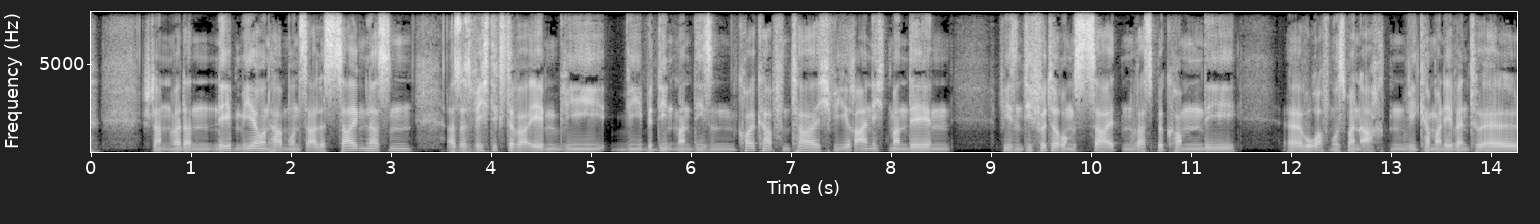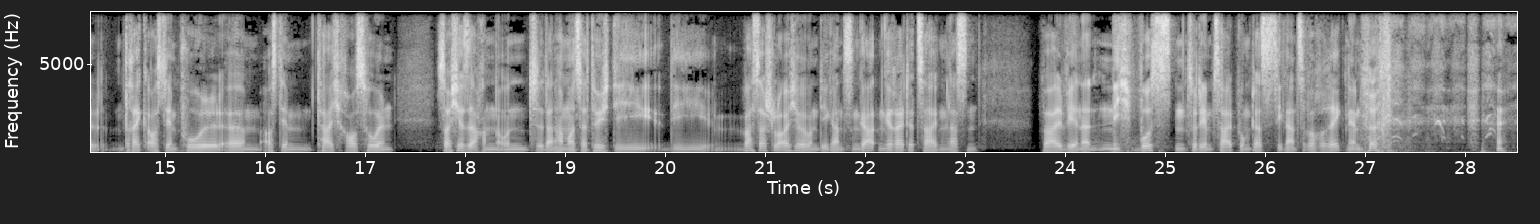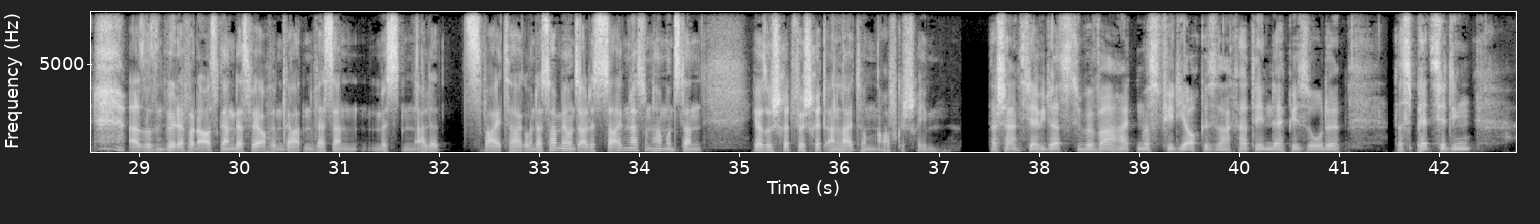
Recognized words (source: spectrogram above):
Standen wir dann neben ihr und haben uns alles zeigen lassen. Also das Wichtigste war eben, wie, wie bedient man diesen Keukarpfenteich, wie reinigt man den, wie sind die Fütterungszeiten, was bekommen die, Äh, worauf muss man achten? Wie kann man eventuell Dreck aus dem Pool, ähm, aus dem Teich rausholen? Solche Sachen. Und dann haben wir uns natürlich die, die Wasserschläuche und die ganzen Gartengeräte zeigen lassen, weil wir nicht wussten zu dem Zeitpunkt, dass es die ganze Woche regnen wird. also sind wir davon ausgegangen, dass wir auch im Garten wässern müssten alle zwei Tage. Und das haben wir uns alles zeigen lassen und haben uns dann ja so Schritt für Schritt Anleitungen aufgeschrieben. Da scheint sich ja wieder das zu bewahrheiten, was Fidi auch gesagt hatte in der Episode. Das Pet-Sitting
